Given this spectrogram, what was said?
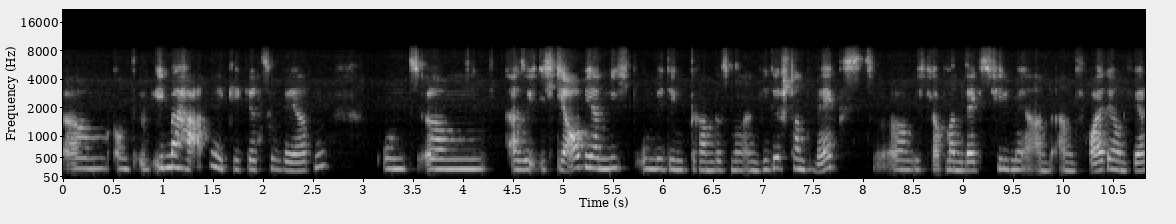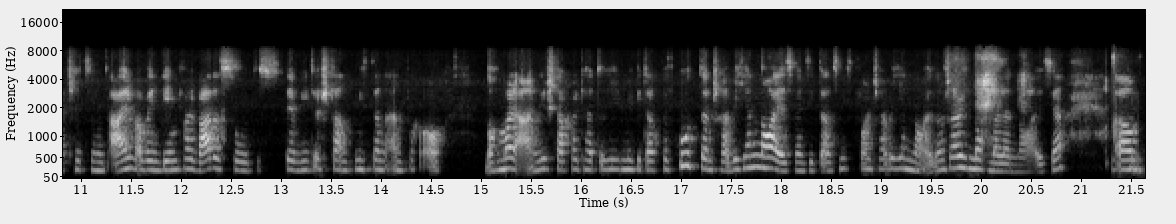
ähm, und, und, immer hartnäckiger zu werden. Und ähm, also ich glaube ja nicht unbedingt daran, dass man an Widerstand wächst. Ähm, ich glaube, man wächst viel mehr an, an Freude und Wertschätzung und allem. Aber in dem Fall war das so, dass der Widerstand mich dann einfach auch nochmal angestachelt hat, dass ich mir gedacht habe, gut, dann schreibe ich ein neues. Wenn sie das nicht wollen, schreibe ich ein neues. Dann schreibe ich nochmal ein neues. Ja? Ähm,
